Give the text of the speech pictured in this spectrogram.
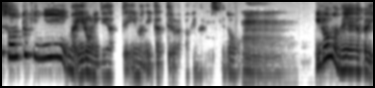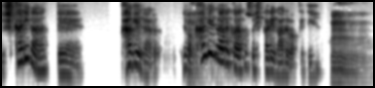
その時に、まあ、色に出会って今に至ってるわけなんですけど、うん。色もね、やっぱり光があって、影がある。でもうん影があるからこそ光があるわけで、うん。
